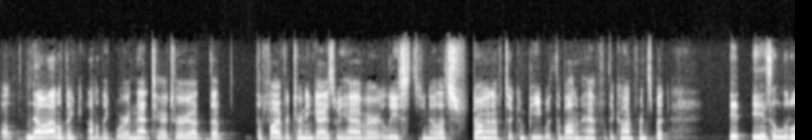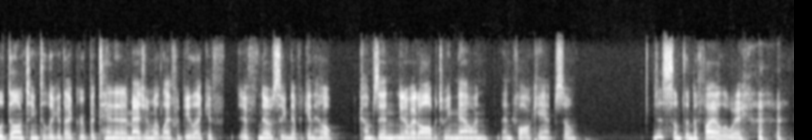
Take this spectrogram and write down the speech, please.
Uh, no, I don't think I don't think we're in that territory. Uh, the the five returning guys we have are at least you know that's strong enough to compete with the bottom half of the conference. But it is a little daunting to look at that group of ten and imagine what life would be like if if no significant help comes in you know at all between now and and fall camp. So just something to file away.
